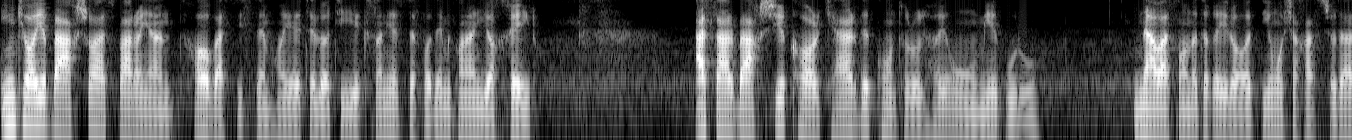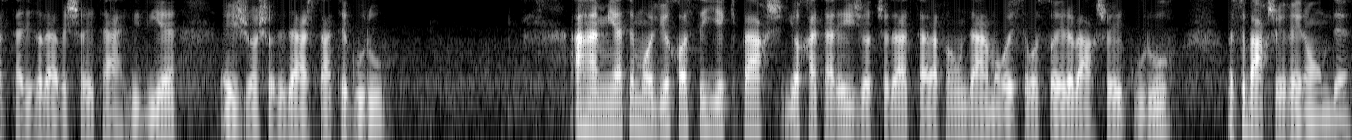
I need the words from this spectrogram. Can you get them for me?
اینکه آیا بخش ها از فرایندها و سیستم های اطلاعاتی یکسانی استفاده می‌کنن یا خیر؟ اثر بخشی کارکرد کنترل های عمومی گروه. نوسانات غیرعادی مشخص شده از طریق روش های تحلیلی اجرا شده در سطح گروه. اهمیت مالی خاص یک بخش یا خطر ایجاد شده از طرف اون در مقایسه با سایر بخش های گروه مثل بخش های غیر عمده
